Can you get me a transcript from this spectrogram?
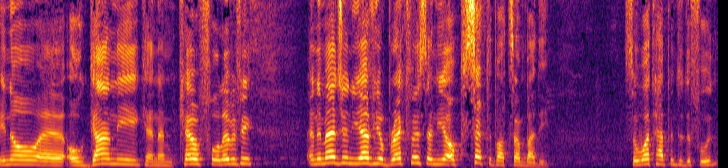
you know, uh, organic, and I'm careful, everything. And imagine you have your breakfast and you're upset about somebody. So what happened to the food?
